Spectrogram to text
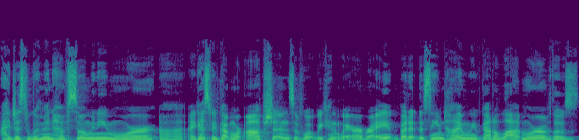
I just women have so many more. Uh, I guess we've got more options of what we can wear, right? But at the same time, we've got a lot more of those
